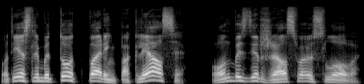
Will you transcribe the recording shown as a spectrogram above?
Вот если бы тот парень поклялся, он бы сдержал свое слово.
